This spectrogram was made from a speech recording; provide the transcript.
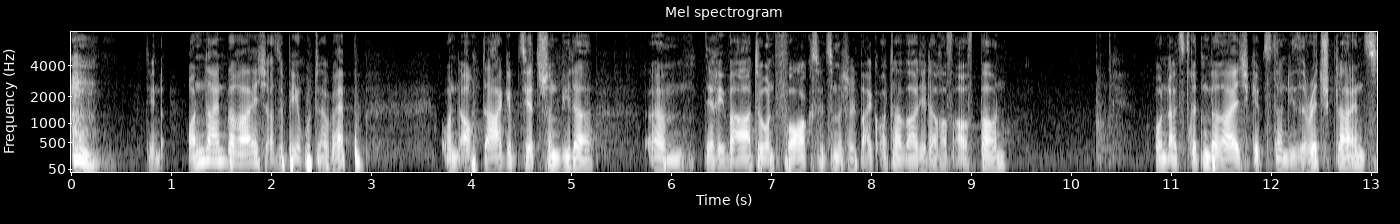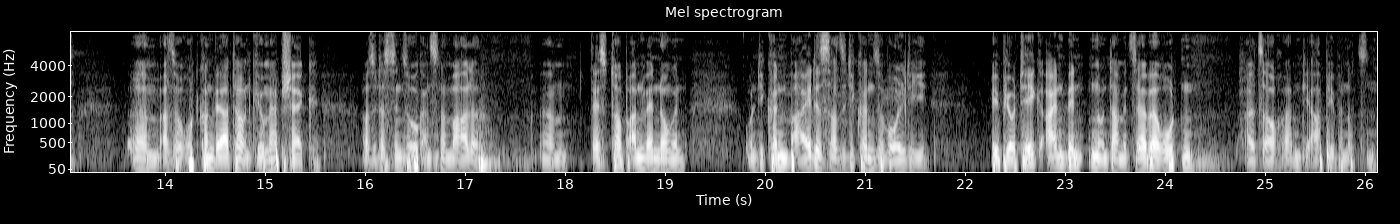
den Online-Bereich, also B-Router Web. Und auch da gibt es jetzt schon wieder ähm, Derivate und Forks, wie zum Beispiel Bike Ottawa, die darauf aufbauen. Und als dritten Bereich gibt es dann diese Rich Clients, ähm, also Root Converter und QMapCheck. Also das sind so ganz normale ähm, Desktop-Anwendungen. Und die können beides, also die können sowohl die Bibliothek einbinden und damit selber routen, als auch ähm, die API benutzen.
